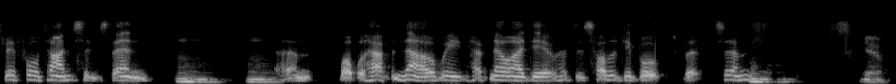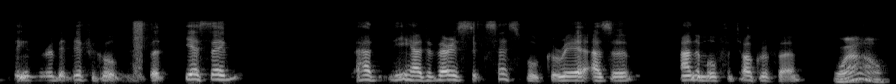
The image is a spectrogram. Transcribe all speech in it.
three or four times since then. Mm, mm. Um, what will happen now? We have no idea. We have this holiday booked, but um, mm. yeah, things are a bit difficult. But yes, they had. He had a very successful career as a animal photographer. Wow!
